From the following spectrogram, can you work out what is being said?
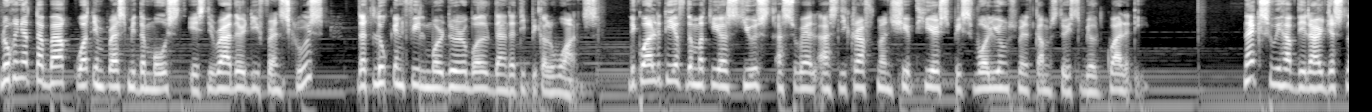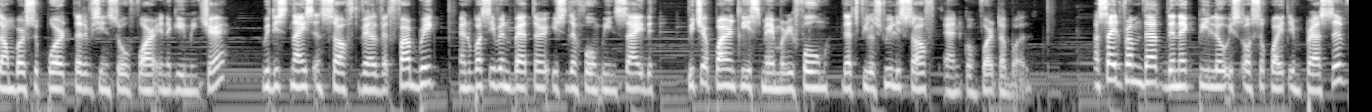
Looking at the back, what impressed me the most is the rather different screws that look and feel more durable than the typical ones. The quality of the materials used as well as the craftsmanship here speaks volumes when it comes to its build quality. Next, we have the largest lumbar support that I've seen so far in a gaming chair with this nice and soft velvet fabric and what's even better is the foam inside which apparently is memory foam that feels really soft and comfortable. Aside from that, the neck pillow is also quite impressive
